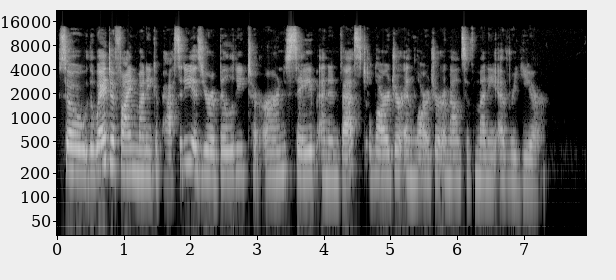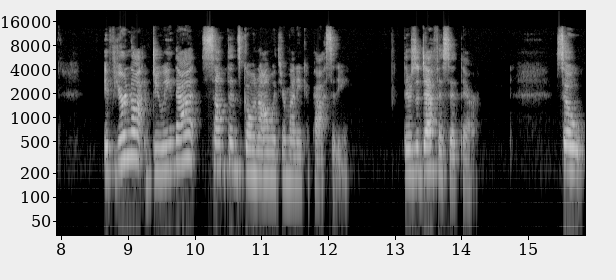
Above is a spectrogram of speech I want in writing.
So, the way I define money capacity is your ability to earn, save, and invest larger and larger amounts of money every year. If you're not doing that, something's going on with your money capacity. There's a deficit there. So,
